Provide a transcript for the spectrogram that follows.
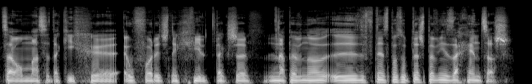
całą masę takich y, euforycznych chwil, także na pewno y, w ten sposób też pewnie zachęcasz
